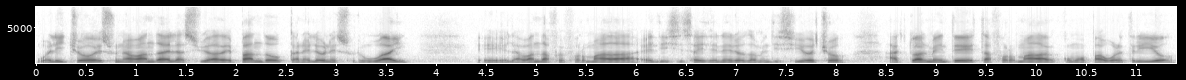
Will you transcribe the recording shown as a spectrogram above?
Gualicho es una banda de la ciudad de Pando, Canelones, Uruguay. Eh, la banda fue formada el 16 de enero de 2018. Actualmente está formada como Power Trio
